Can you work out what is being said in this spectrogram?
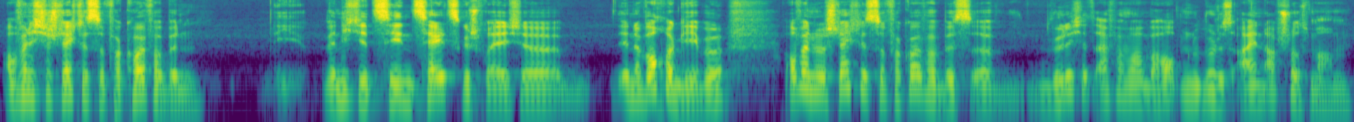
Auch wenn ich der schlechteste Verkäufer bin. Wenn ich dir zehn Sales-Gespräche in der Woche gebe, auch wenn du der schlechteste Verkäufer bist, äh, würde ich jetzt einfach mal behaupten, du würdest einen Abschluss machen.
